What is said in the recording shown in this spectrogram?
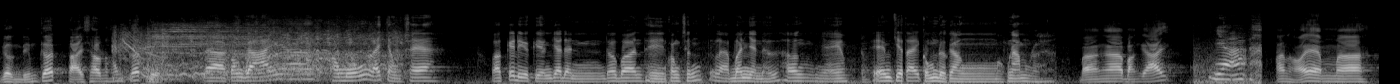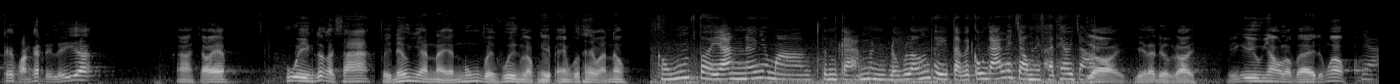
Gần điểm kết tại sao nó không kết được? Là con gái không muốn lấy chồng xe. Và cái điều kiện gia đình đôi bên thì con xứng tức là bên nhà nữ hơn nhà em. Thì em chia tay cũng được gần một năm rồi. Bạn à, bạn gái? Dạ. Anh hỏi em à, cái khoảng cách địa lý á. À chào em phú yên rất là xa. Vậy nếu như anh này anh muốn về phú yên lập nghiệp em có theo ảnh không? Cũng tùy anh nếu như mà tình cảm mình đủ lớn thì tại vì con gái lấy chồng thì phải theo chồng. Rồi vậy là được rồi. Miễn yêu nhau là về đúng không? Dạ.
